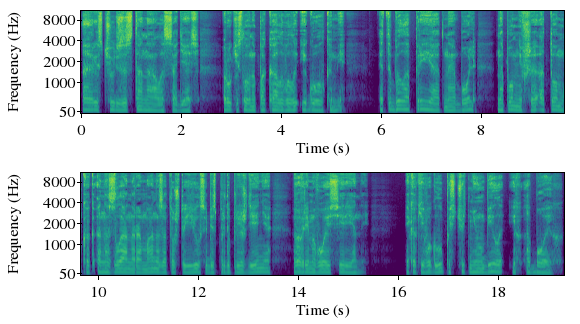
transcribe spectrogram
Айрис чуть застонала, садясь. Руки словно покалывала иголками — это была приятная боль, напомнившая о том, как она зла на Романа за то, что явился без предупреждения во время воя сирены, и как его глупость чуть не убила их обоих.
